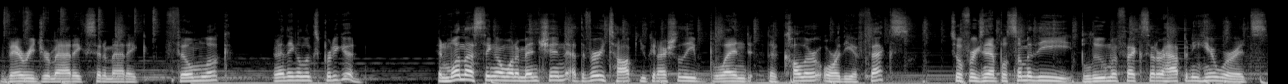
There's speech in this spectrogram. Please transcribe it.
very dramatic cinematic film look. And I think it looks pretty good. And one last thing I want to mention, at the very top, you can actually blend the color or the effects. So for example, some of the bloom effects that are happening here where it's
